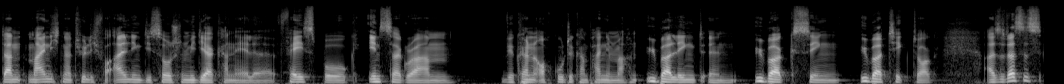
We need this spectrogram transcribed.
dann meine ich natürlich vor allen Dingen die Social-Media-Kanäle Facebook, Instagram. Wir können auch gute Kampagnen machen über LinkedIn, über Xing, über TikTok. Also das ist,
